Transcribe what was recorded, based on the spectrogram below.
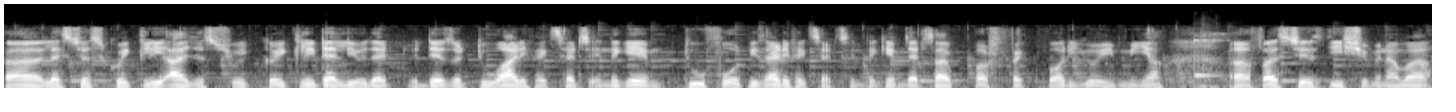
uh, let's just quickly I just quickly tell you that there's a two artifact sets in the game two four piece artifact sets in the game that's are perfect for Yoimiya. Uh, first is the Shimenawa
